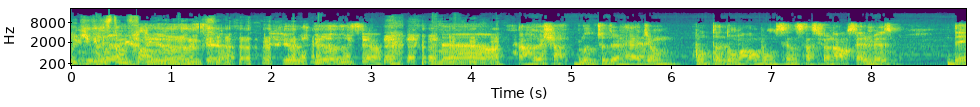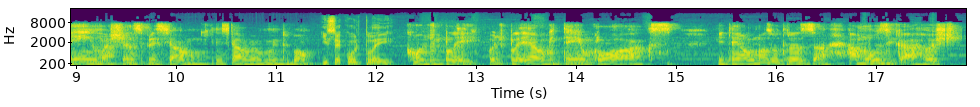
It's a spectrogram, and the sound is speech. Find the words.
O que eles estão falando, cara? Meu Deus do céu. Não. A Rush of Blood to the Head é um puta de um álbum sensacional. Sério mesmo. Deem uma chance pra esse álbum, que esse álbum é muito bom. Isso é Coldplay. Coldplay. Coldplay é o que tem o Clocks e tem algumas outras. A, a música a Rush.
